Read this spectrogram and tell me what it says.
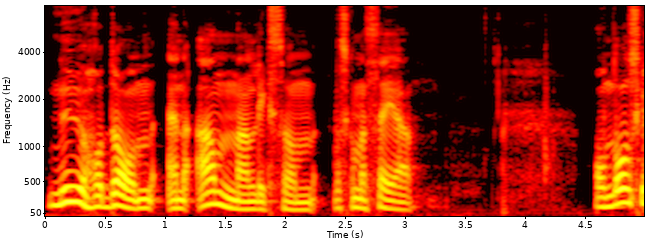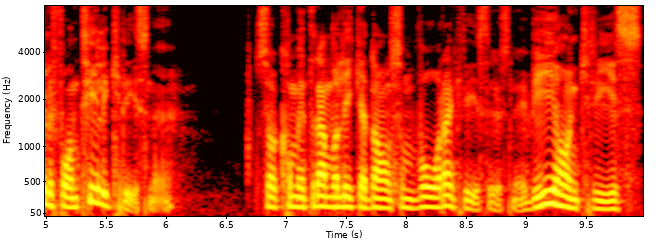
nu har de en annan, liksom, vad ska man säga? Om de skulle få en till kris nu, så kommer inte den vara likadan som våran kris just nu. Vi har en kris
